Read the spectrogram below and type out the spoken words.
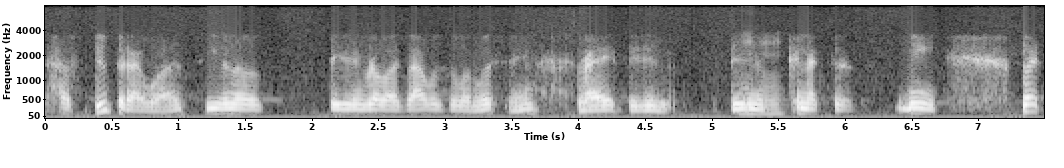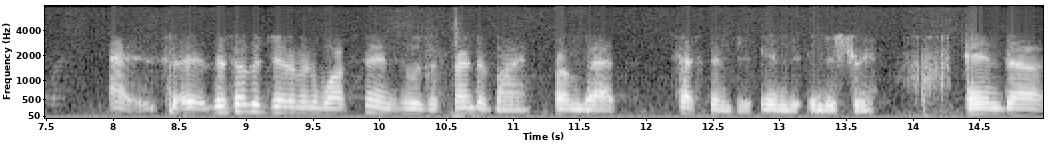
how stupid I was, even though they didn't realize I was the one listening. Right? They didn't they didn't Mhm. connect to me. But uh, uh, this other gentleman walks in who is a friend of mine from that test in, in, industry, and uh,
